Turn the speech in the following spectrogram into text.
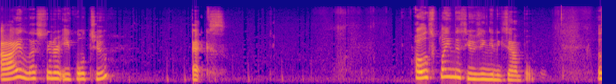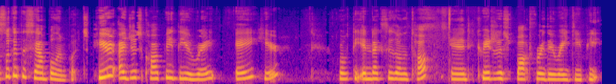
i less than or equal to x. I'll explain this using an example. Let's look at the sample input. Here I just copied the array A here, wrote the indexes on the top, and created a spot for the array dp.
